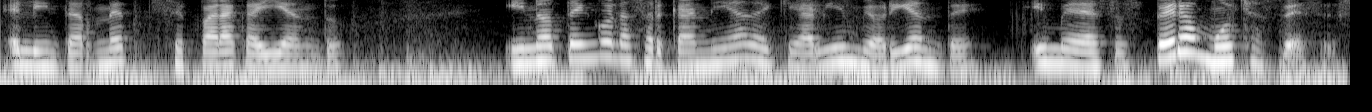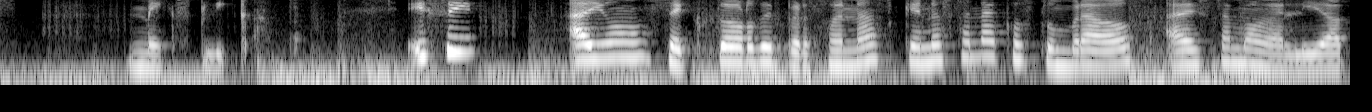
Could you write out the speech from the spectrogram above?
el Internet se para cayendo y no tengo la cercanía de que alguien me oriente y me desespero muchas veces. Me explica. Y sí, hay un sector de personas que no están acostumbrados a esta modalidad,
